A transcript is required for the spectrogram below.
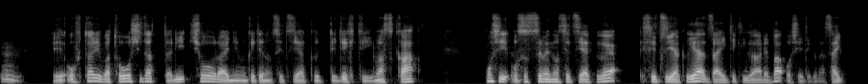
うん。えーお二人は投資だったり、将来に向けての節約ってできていますか？もしおすすめの節約が節約や在宅があれば教えてください。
